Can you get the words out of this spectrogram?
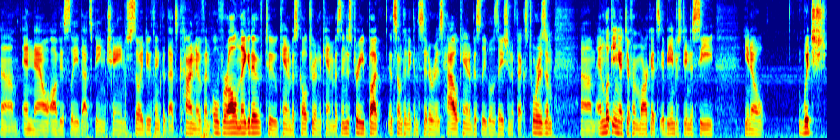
Um, and now, obviously, that's being changed. So I do think that that's kind of an overall negative to cannabis culture and the cannabis industry, but it's something to consider is how cannabis legalization affects tourism. Um, and looking at different markets, it'd be interesting to see, you know, which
